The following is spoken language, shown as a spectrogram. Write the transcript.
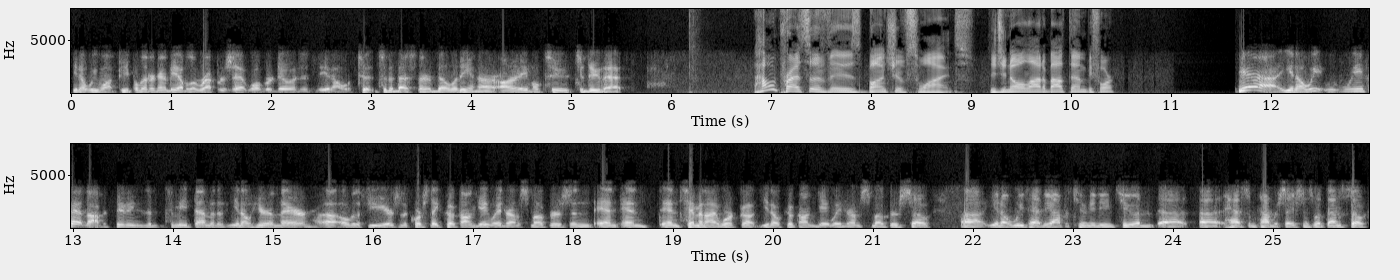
you know, we want people that are going to be able to represent what we're doing, you know, to to the best of their ability and are are able to to do that. How impressive is Bunch of Swines? Did you know a lot about them before? Yeah, you know, we we've had the opportunity to, to meet them, at, you know, here and there uh, over the few years, and of course they cook on Gateway Drum Smokers, and and and and Tim and I work, uh, you know, cook on Gateway Drum Smokers. So, uh, you know, we've had the opportunity to uh, uh, have some conversations with them. So,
